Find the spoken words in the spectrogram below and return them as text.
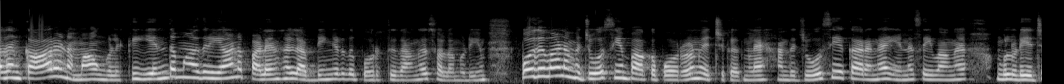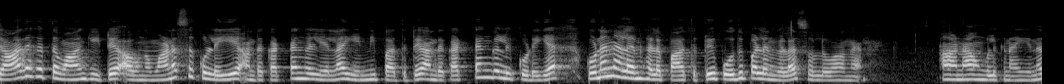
அதன் காரணமாக உங்களுக்கு எந்த மாதிரியான பலன்கள் அப்படிங்கிறத பொறுத்து தாங்க சொல்ல முடியும். பொதுவாக நம்ம ஜோசியம் பார்க்க போகிறோன்னு வச்சுக்கோங்களேன். அந்த ஜோசியக்காரங்க என்ன செய்வாங்க? உங்களுடைய ஜாதகத்தை வாங்கிட்டு அவங்க மனசுக்குள்ளேயே அந்த கட்டங்கள் எல்லாம் எண்ணி பார்த்துட்டு அந்த கட்டங்களுக்குடைய குணநலன்களை பார்த்துட்டு பொது பலன்களாக சொல்லுவாங்க. ஆனால் உங்களுக்கு நான் என்ன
